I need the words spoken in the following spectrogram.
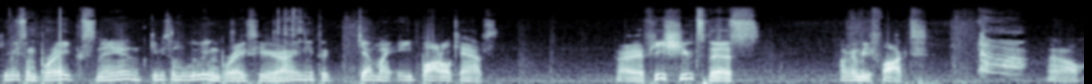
Give me some breaks, man. Give me some looting breaks here. I need to get my eight bottle caps. Alright, if he shoots this, I'm gonna be fucked. Ow.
